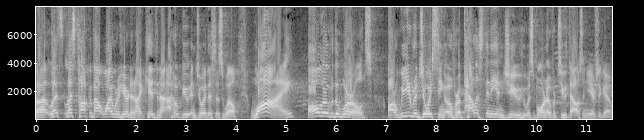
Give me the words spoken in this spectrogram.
Uh, let's let's talk about why we're here tonight, kids, and I, I hope you enjoy this as well. Why all over the world are we rejoicing over a Palestinian Jew who was born over 2,000 years ago?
